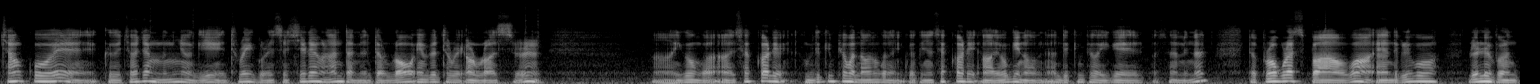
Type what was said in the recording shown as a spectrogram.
창고의 그 저장 능력이 트리거에서 실행을 한다면 the low inventory alerts를 아 이건가 아, 색깔이 느낌표가 나오는 건 아니고요 그냥 색깔이 아 여기 나오네 느낌표가 이게 하면은 the progress bar와 and 그리고 relevant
